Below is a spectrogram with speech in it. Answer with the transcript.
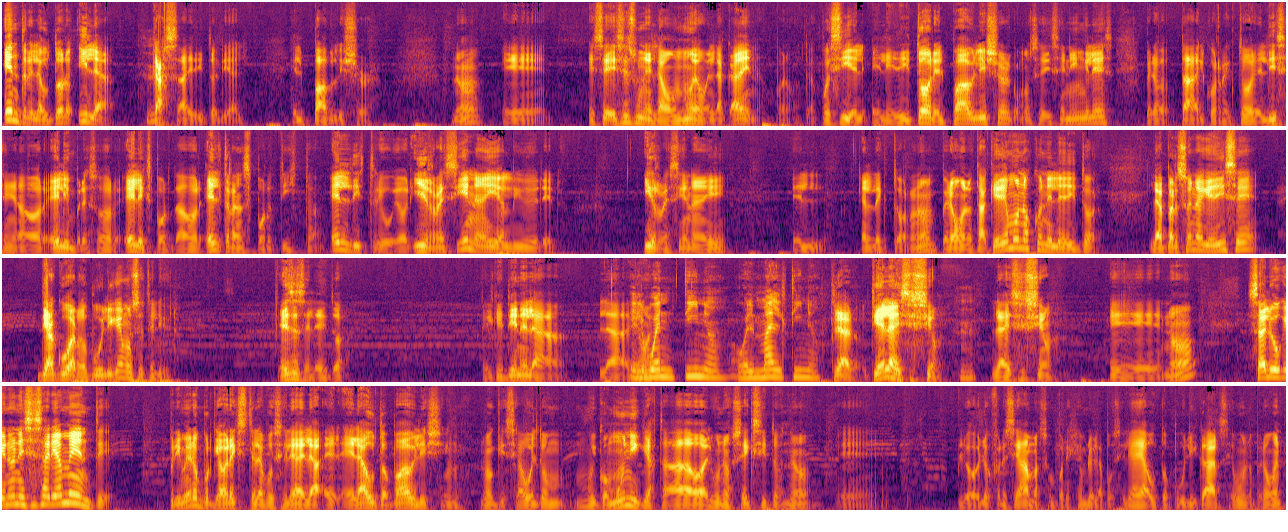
entre el autor y la Mm. casa editorial, el publisher, ¿no? Eh, ese, ese es un eslabón nuevo en la cadena. Bueno, después sí, el, el editor, el publisher, como se dice en inglés, pero está el corrector, el diseñador, el impresor, el exportador, el transportista, el distribuidor, y recién ahí el librero. Y recién ahí el, el lector, ¿no? Pero bueno, está, quedémonos con el editor. La persona que dice, de acuerdo, publiquemos este libro. Ese es el editor. El que tiene la... la, el digamos, buen tino o el mal tino. Claro, tiene la decisión. Mm. La decisión. Eh, ¿No? Salvo que no necesariamente. Primero porque ahora existe la posibilidad del el auto-publishing, ¿no? que se ha vuelto muy común y que hasta ha dado algunos éxitos, ¿no? Eh, lo, lo ofrece Amazon, por ejemplo, la posibilidad de autopublicarse uno, pero bueno.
